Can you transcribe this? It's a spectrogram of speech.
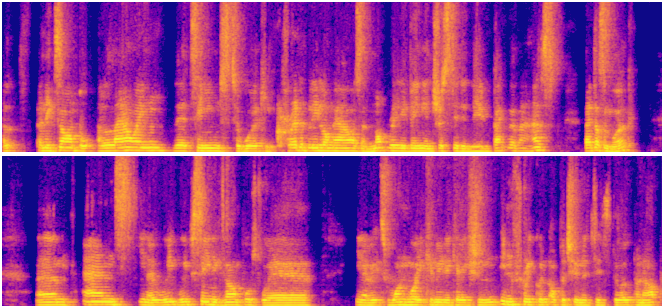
an example, allowing their teams to work incredibly long hours and not really being interested in the impact that that has, that doesn't work. Um, and you know, we, we've seen examples where you know it's one-way communication, infrequent opportunities to open up,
